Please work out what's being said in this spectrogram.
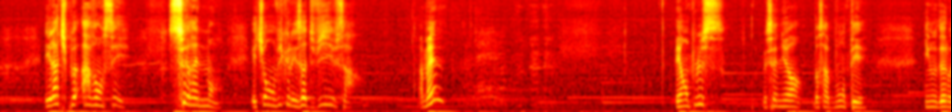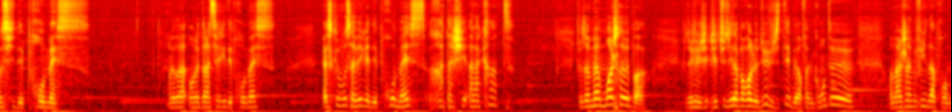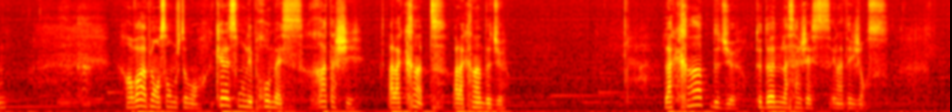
Et là, tu peux avancer sereinement. Et tu as envie que les autres vivent ça. Amen? Et en plus, le Seigneur, dans sa bonté, il nous donne aussi des promesses. On est dans la, série des promesses. Est-ce que vous savez qu'il y a des promesses rattachées à la crainte? Je veux dire, même moi, je ne savais pas. Étudié la parole de Dieu, je me dis, ben, enfin, comment on n'a jamais fini d'apprendre. On va voir un peu ensemble, justement, quelles sont les promesses rattachées à la crainte, à la crainte de Dieu. La crainte de Dieu te donne la sagesse et l'intelligence.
